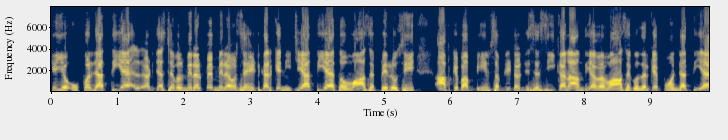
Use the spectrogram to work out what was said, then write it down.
कि ये ऊपर जाती है एडजस्टेबल मिरर पे मिरर से हिट करके नीचे आती है तो वहाँ से फिर उसी आपके पास बीम सब्लिटर जिसे सी का नाम दिया हुआ वहाँ से गुजर के पहुँच जाती है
